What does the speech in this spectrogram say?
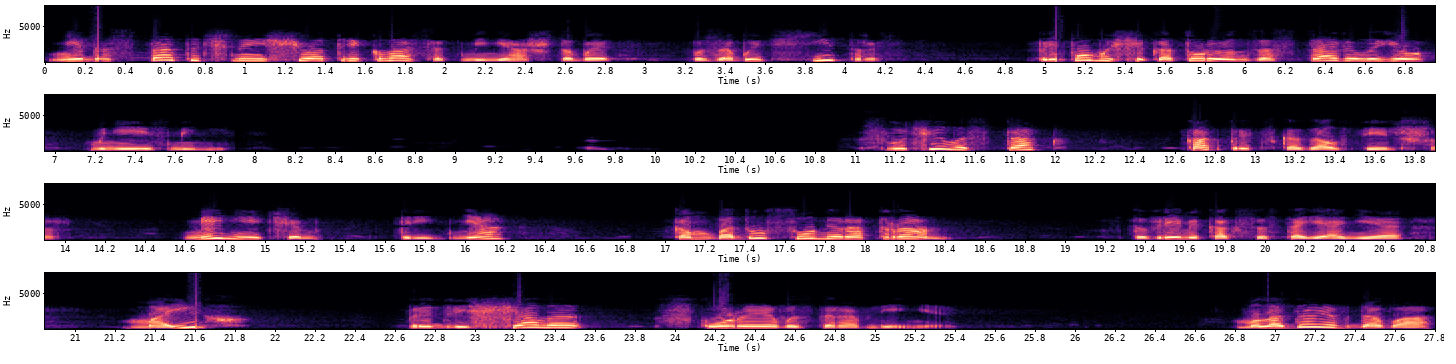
недостаточно еще отреклась от меня, чтобы позабыть хитрость, при помощи которой он заставил ее мне изменить. Случилось так, как предсказал фельдшер. Менее чем три дня Камбадос умер от ран, то время как состояние моих предвещало скорое выздоровление. Молодая вдова,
